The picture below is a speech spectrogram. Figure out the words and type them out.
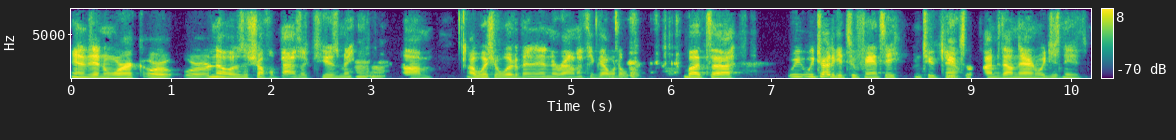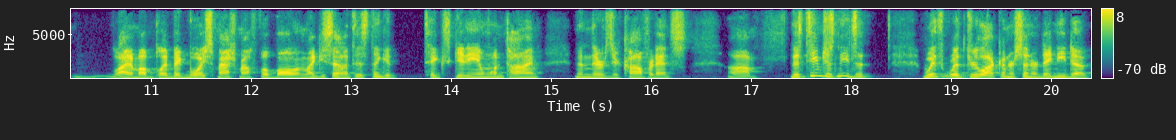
and it didn't work, or or no, it was a shuffle pass. Excuse me. Mhm. Um, I wish it would have been an end around. I think that would have worked, but uh, we we try to get too fancy and too cute Yeah. sometimes down there, and we just need to line them up and play big boy smash mouth football. And like you said, I just think it takes getting in one time, then there's your confidence. Um, this team just needs it with with Drew Lock under center. They need to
